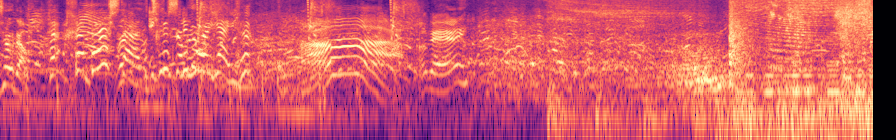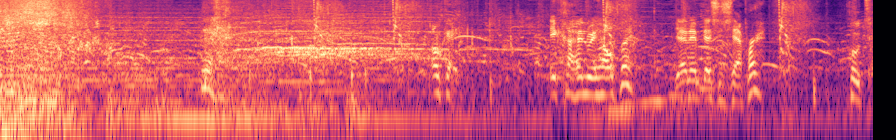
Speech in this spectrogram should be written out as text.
Zo dan. Ga, daar staan. Ik wist niet waar jij. Hup. Ah, oké. Oké. Ik ga Henry helpen. Jij neemt deze zapper. Goed.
